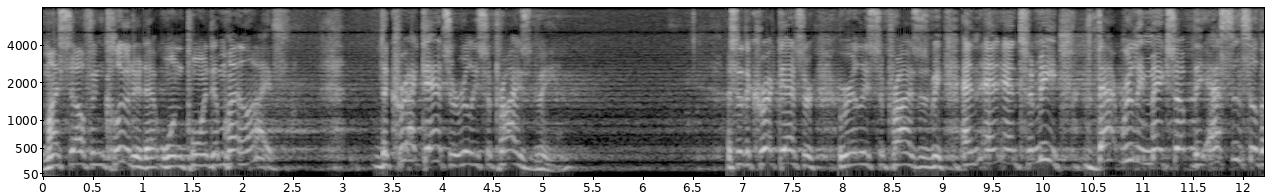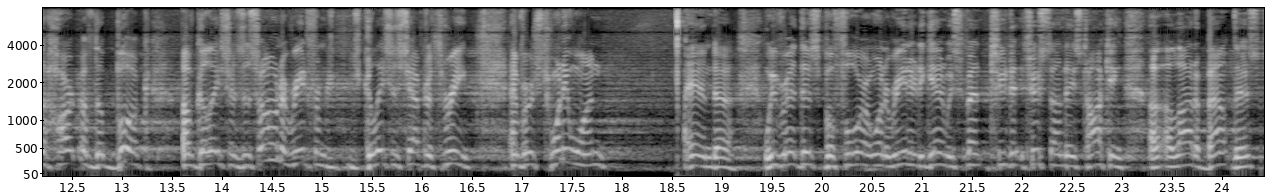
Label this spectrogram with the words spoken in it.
myself included at one point in my life, the correct answer really surprised me. I said the correct answer really surprises me. And, and, and to me, that really makes up the essence of the heart of the book of Galatians. And so I want to read from Galatians chapter 3 and verse 21 and uh, we've read this before. I want to read it again. We spent two, two Sundays talking a, a, lot about this.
